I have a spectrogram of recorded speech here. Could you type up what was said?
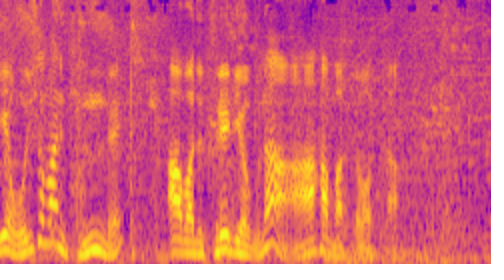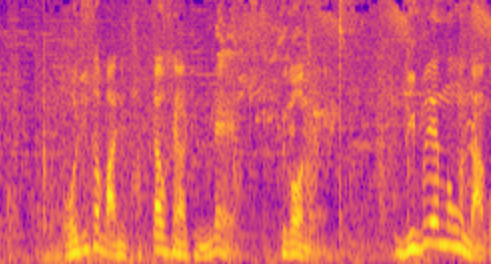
얘 어디서 많이 봤는데? 아 맞아. 드레디어구나. 아 맞다 맞다. 어디서 많이 봤다고 생각했는데 그거네. 리브에몽은 나고.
